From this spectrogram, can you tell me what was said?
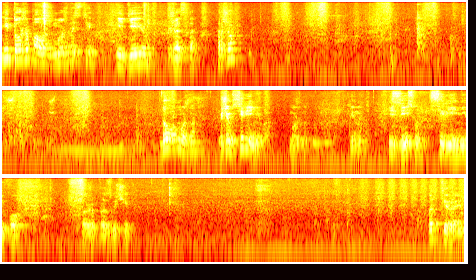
И тоже по возможности идею жеста. Хорошо? Да, можно. Причем сиренево можно кинуть. И здесь вот сиренево тоже прозвучит. Подтираем.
